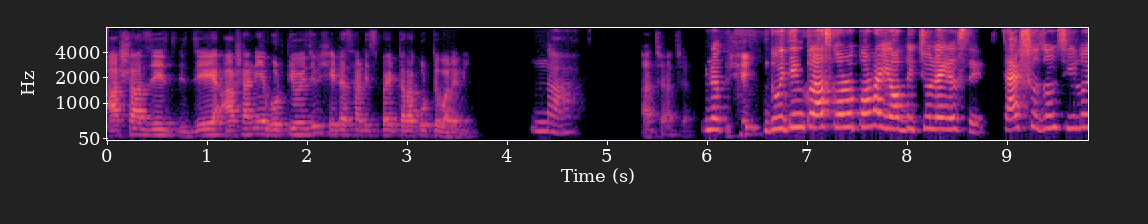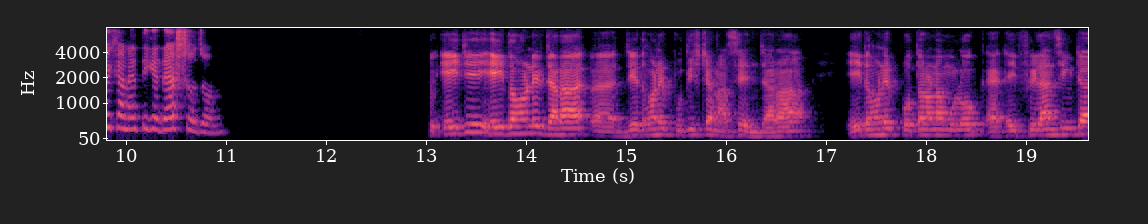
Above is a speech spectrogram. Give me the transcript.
আশা যে যে আশা নিয়ে ভর্তি হয়েছিল সেটা স্যাটিসফাইড তারা করতে পারেনি। না। আচ্ছা আচ্ছা। দুই দিন ক্লাস করার পর অর্ধেক চলে গেছে। চারশো জন ছিল এখানে থেকে দেড়শো জন। তো এই যে, এই ধরনের যারা যে ধরনের প্রতিষ্ঠান আছেন, যারা এই ধরনের প্রতারণামূলক এই ফ্রিল্যান্সিংটা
